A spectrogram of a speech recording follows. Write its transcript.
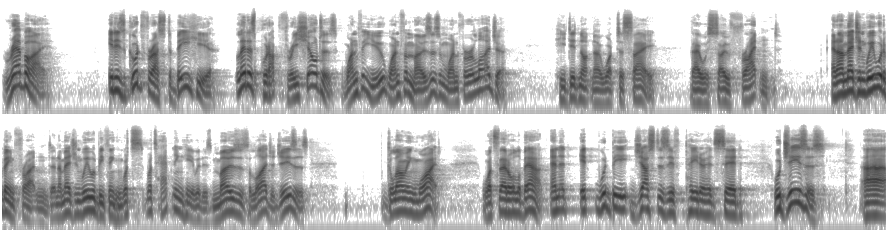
Rabbi, it is good for us to be here. Let us put up three shelters one for you, one for Moses, and one for Elijah. He did not know what to say. They were so frightened. And I imagine we would have been frightened. And I imagine we would be thinking, what's, what's happening here with this Moses, Elijah, Jesus, glowing white? What's that all about? And it, it would be just as if Peter had said, Well, Jesus, uh,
